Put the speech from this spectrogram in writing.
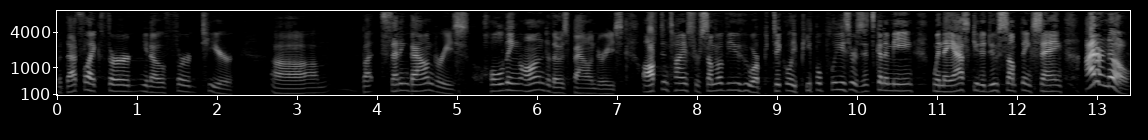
But that's like third, you know, third tier. Um, but setting boundaries, holding on to those boundaries. Oftentimes, for some of you who are particularly people pleasers, it's going to mean when they ask you to do something, saying, I don't know,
